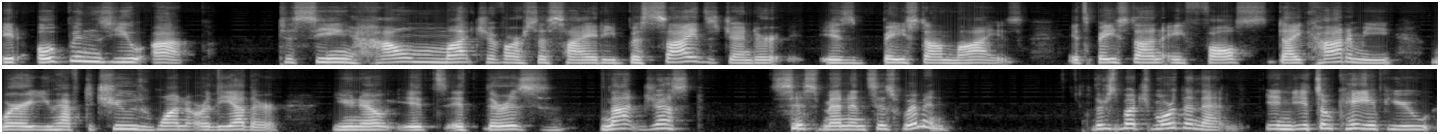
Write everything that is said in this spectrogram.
it opens you up to seeing how much of our society, besides gender, is based on lies. It's based on a false dichotomy where you have to choose one or the other you know it's it there is not just cis men and cis women there's much more than that and it's okay if you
